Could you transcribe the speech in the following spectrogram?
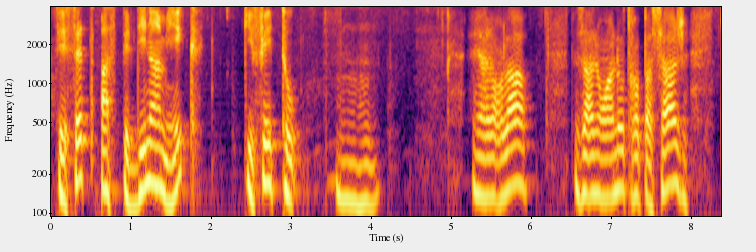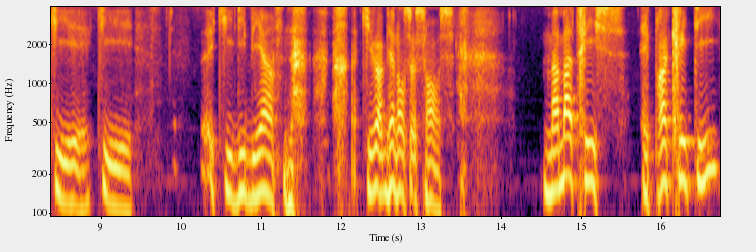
C'est cet aspect dynamique qui fait tout. Et alors là, nous allons à un autre passage qui, qui, qui dit bien, qui va bien dans ce sens. Ma matrice est Prakriti,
